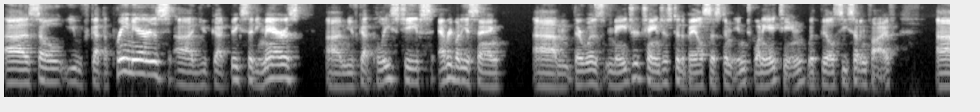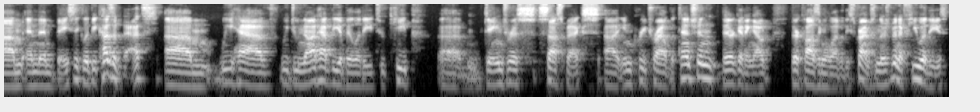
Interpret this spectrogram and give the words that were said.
Uh, so you've got the premiers, uh, you've got big city mayors, um, you've got police chiefs. Everybody is saying um, there was major changes to the bail system in 2018 with Bill C75. Um, and then basically because of that, um, we have we do not have the ability to keep um, dangerous suspects uh, in pretrial detention. They're getting out. They're causing a lot of these crimes, and there's been a few of these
